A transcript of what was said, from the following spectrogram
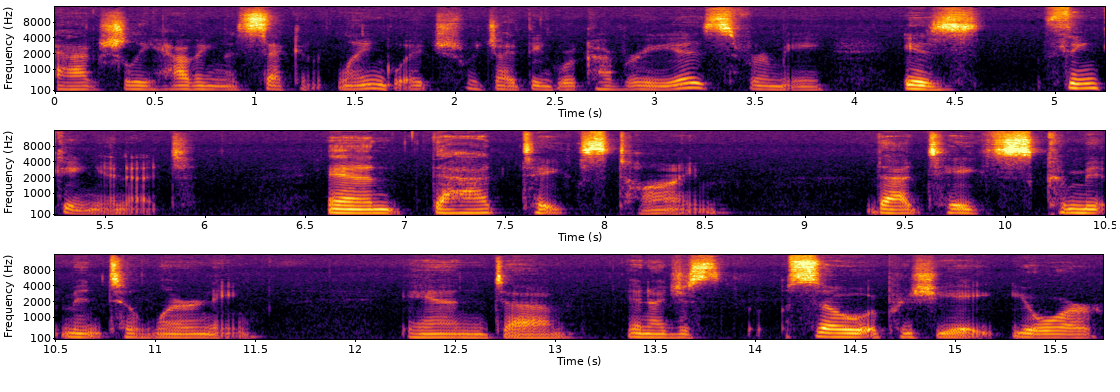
actually having a second language, which I think recovery is for me, is thinking in it. And that takes time. That takes commitment to learning. And, um, and I just so appreciate your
